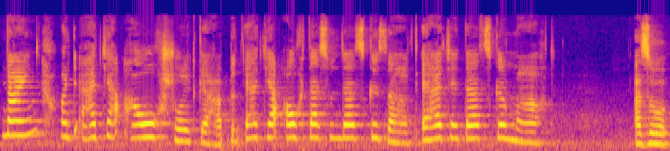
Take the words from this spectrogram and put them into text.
Nein, und er hat ja auch Schuld gehabt und er hat ja auch das und das gesagt. Er hat ja das gemacht. Also,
